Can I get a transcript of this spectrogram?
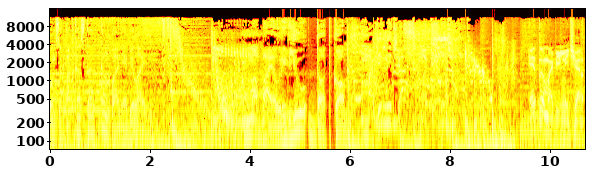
Спонсор подкаста – компания «Билайн». MobileReview.com Мобильный час. Это мобильный чарт.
